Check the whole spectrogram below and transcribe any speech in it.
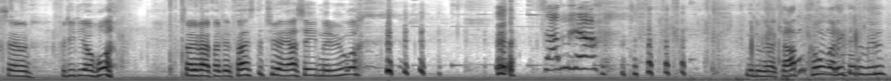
Så sagde hun, fordi de har horn. Så er det i hvert fald den første tyr, jeg har set med et yver. Sammen her. Men du kan da klappe en ko, var det ikke det, du ville?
